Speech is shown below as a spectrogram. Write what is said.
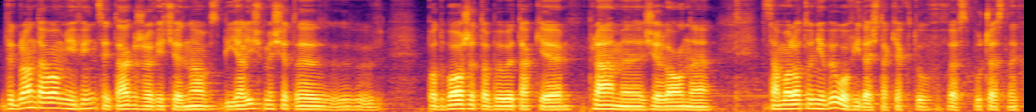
wyglądało mniej więcej tak, że wiecie, no wzbijaliśmy się te y, podłoże to były takie plamy zielone. Samolotu nie było widać tak jak tu we współczesnych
